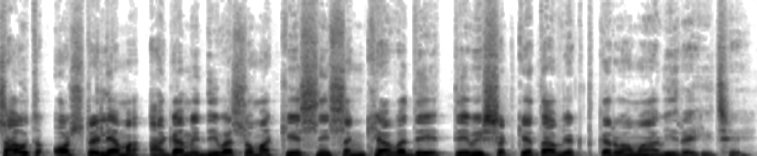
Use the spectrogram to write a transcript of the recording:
સાઉથ ઓસ્ટ્રેલિયામાં આગામી દિવસોમાં કેસની સંખ્યા વધે તેવી શક્યતા વ્યક્ત કરવામાં આવી રહી છે.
